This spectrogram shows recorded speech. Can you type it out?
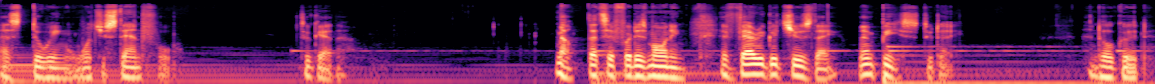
as doing what you stand for together. Now, that's it for this morning. A very good Tuesday and peace today. And all good.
